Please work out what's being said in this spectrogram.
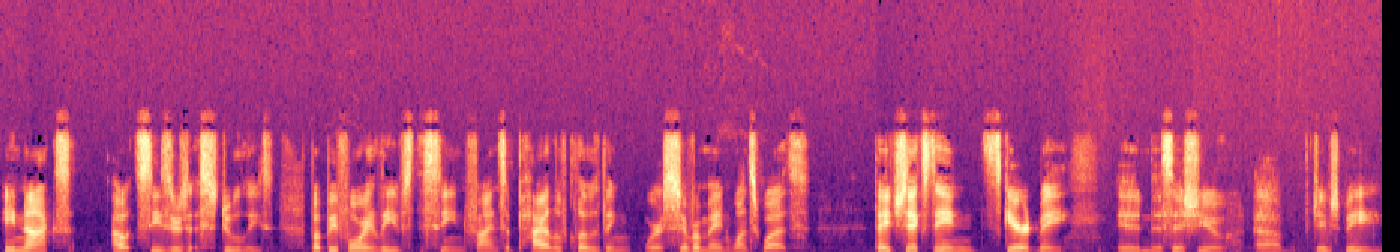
He knocks out Caesar's stoolies, but before he leaves the scene, finds a pile of clothing where Silvermane once was. Page 16 scared me in this issue. Um, James B.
